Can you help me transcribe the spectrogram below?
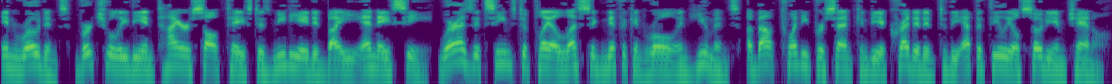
In rodents, virtually the entire salt taste is mediated by ENAC, whereas it seems to play a less significant role in humans, about 20% can be accredited to the epithelial sodium channel.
